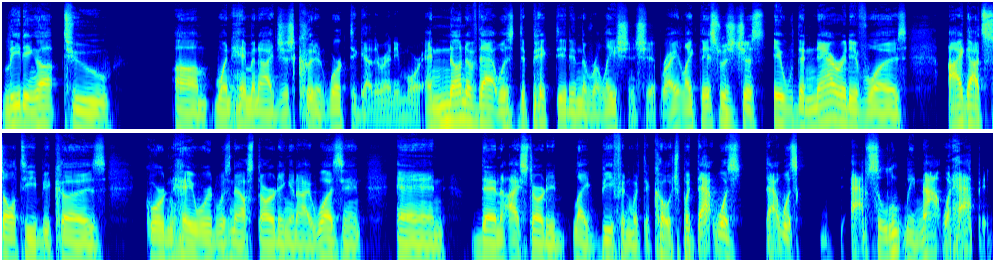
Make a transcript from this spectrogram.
leading up to um, when him and I just couldn't work together anymore, and none of that was depicted in the relationship, right? Like this was just it, the narrative was I got salty because Gordon Hayward was now starting and I wasn't. And then I started like beefing with the coach. But that was that was absolutely not what happened.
